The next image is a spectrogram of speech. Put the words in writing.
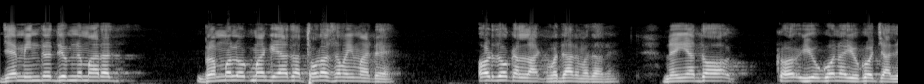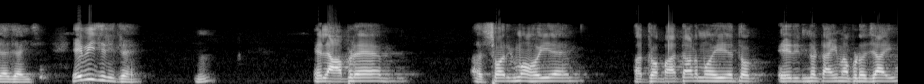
જેમ ઇન્દ્રદ્યુમ્ન મહારાજ બ્રહ્મલોકમાં ગયા હતા થોડા સમય માટે, અડધો કલાક, વધારે વધારે. ને અહીંયા તો યુગોના યુગો ચાલ્યા જાય છે. એવી જ રીતે? એટલે આપણે સ્વર્ગમાં હોઈએ અથવા પાતાળમાં હોઈએ તો એ રીતનો ટાઈમ આપણો જાય.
